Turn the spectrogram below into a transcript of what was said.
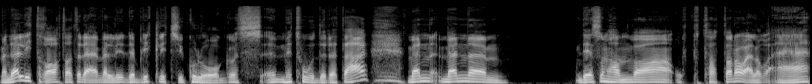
Men det er litt rart at det er, veldig, det er blitt litt psykologers eh, metode, dette her. Men, men eh, det som han var opptatt av, eller er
